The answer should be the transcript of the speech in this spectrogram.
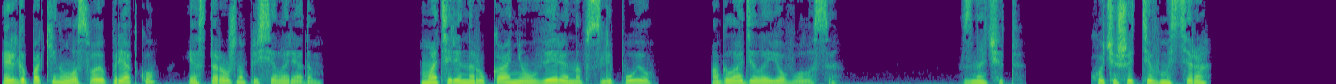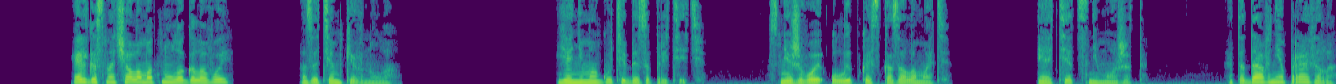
Эльга покинула свою прядку и осторожно присела рядом. Материна рука неуверенно, вслепую, огладила ее волосы. «Значит, хочешь идти в мастера?» Эльга сначала мотнула головой, а затем кивнула. «Я не могу тебе запретить», — с неживой улыбкой сказала мать. «И отец не может. Это давнее правило.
